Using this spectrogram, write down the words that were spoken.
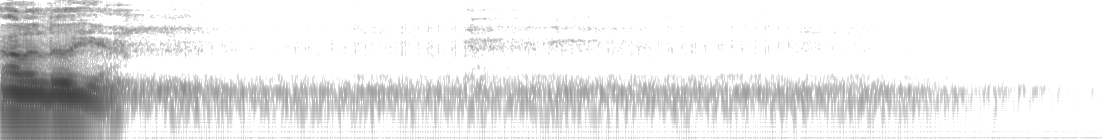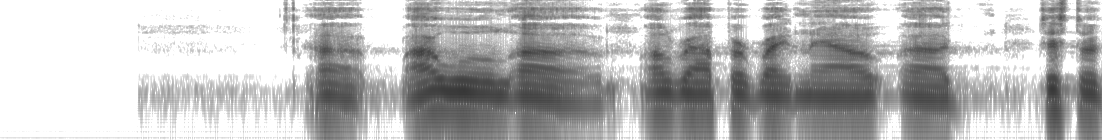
Hallelujah. Uh, I will. Uh, I'll wrap up right now. Uh, just a,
